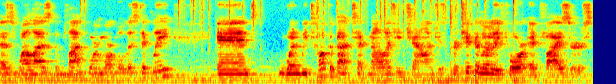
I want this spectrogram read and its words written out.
as well as the platform more holistically. And when we talk about technology challenges, particularly for advisors,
